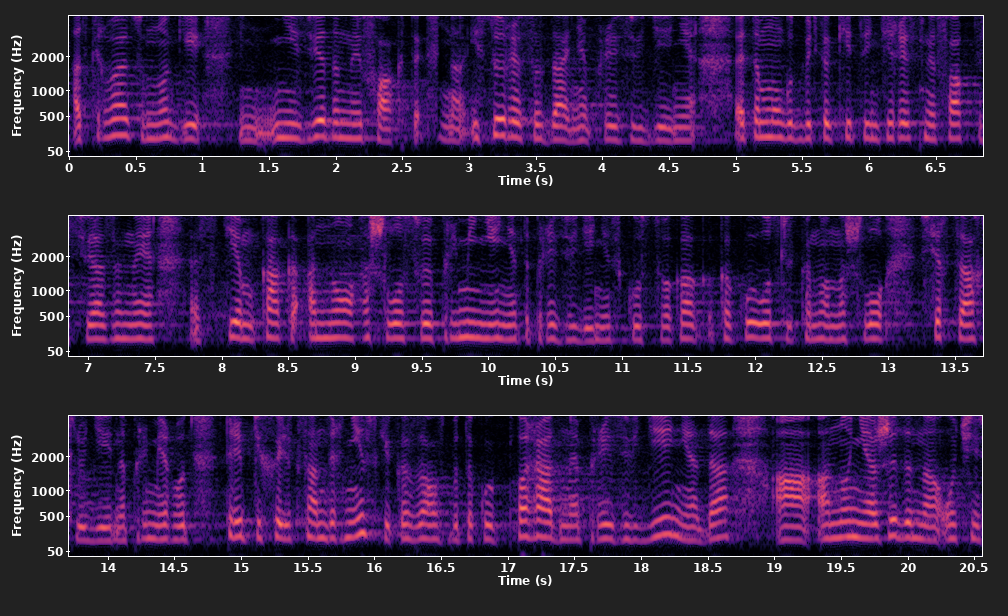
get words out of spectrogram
открываются многие неизведанные факты. История создания произведения. Это могут быть какие-то интересные факты, связанные с тем, как оно нашло свое применение, это произведение искусства, как, какой отклик оно нашло в сердцах людей. Например, вот триптих Александр Невский, казалось бы, такое парадное произведение, да, а оно неожиданно очень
